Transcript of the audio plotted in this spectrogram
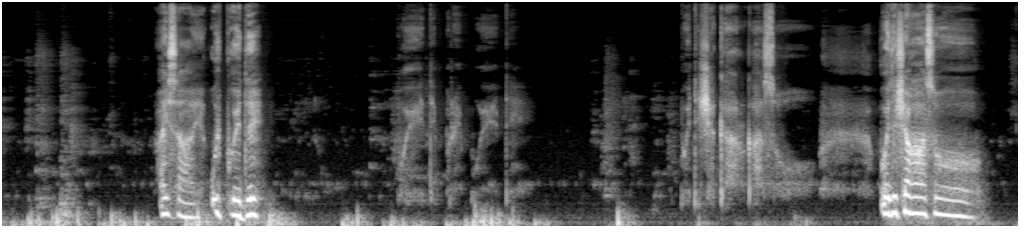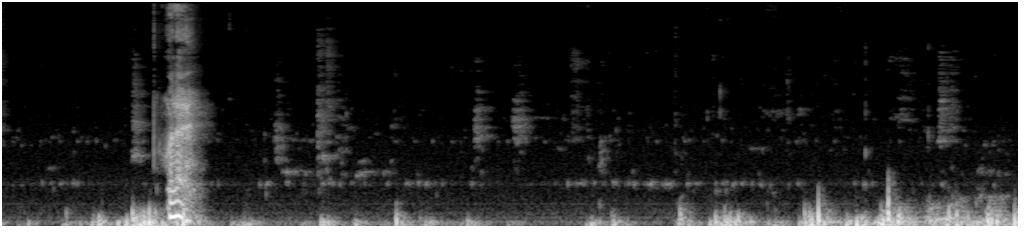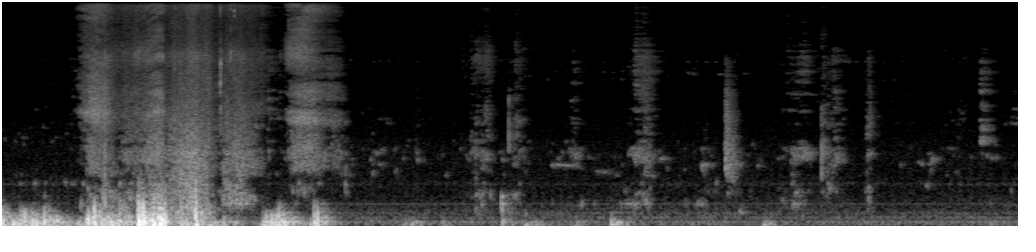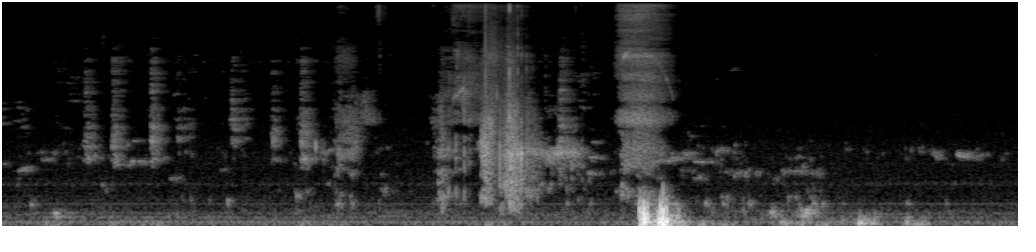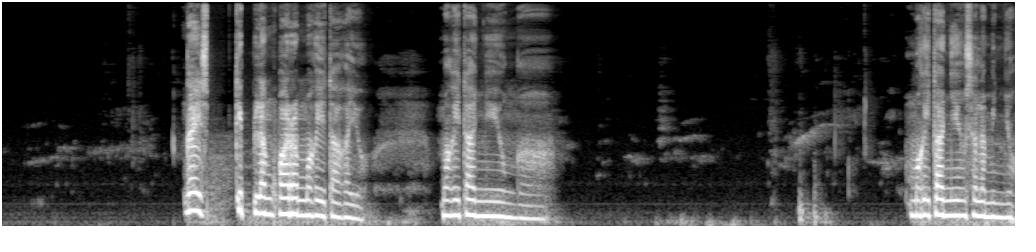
Ay, sayang. Uy, pwede. Pwede, pre, pwede. Pwede siya gar, kaso. Pwede siya kaso. Wala eh. Guys, tip lang para makita kayo. Makita niyo yung ah, makita niyo yung salamin niyo.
